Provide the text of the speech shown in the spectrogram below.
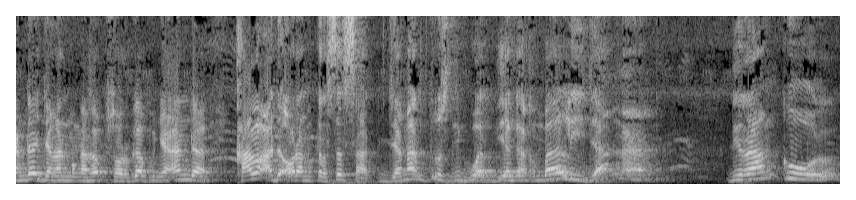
Anda jangan menganggap sorga punya Anda. Kalau ada orang tersesat, jangan terus dibuat dia nggak kembali, jangan. Dirangkul.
